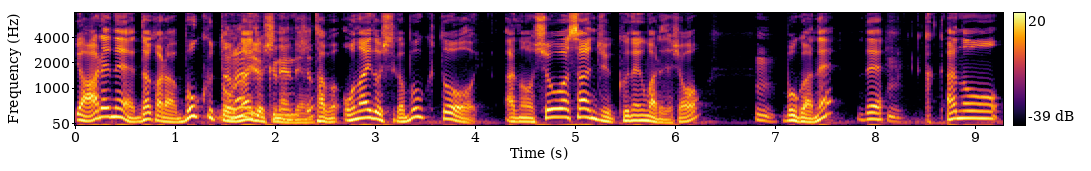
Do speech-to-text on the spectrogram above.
いやあれねだから僕と同い年なんだ79年でしょ？よ多分同い年とか僕とあの昭和39年生まれでしょ？うん。僕はね。で、かあの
